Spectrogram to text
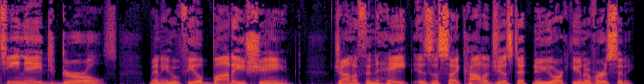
teenage girls, many who feel body shamed. Jonathan Haidt is a psychologist at New York University.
